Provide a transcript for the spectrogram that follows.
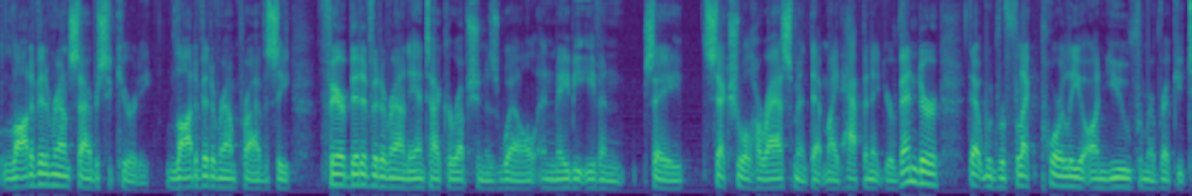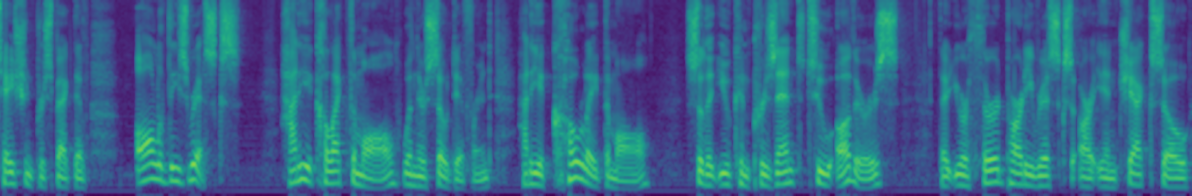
a lot of it around cybersecurity, a lot of it around privacy, fair bit of it around anti-corruption as well, and maybe even say sexual harassment that might happen at your vendor that would reflect poorly on you from a reputation perspective. all of these risks. How do you collect them all when they're so different? How do you collate them all so that you can present to others that your third party risks are in check so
